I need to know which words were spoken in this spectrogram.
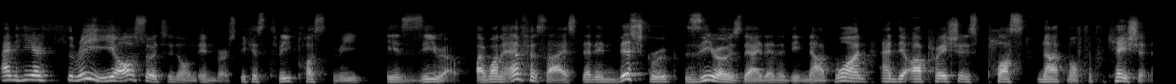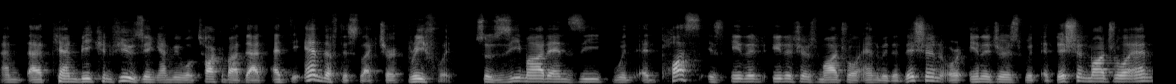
And here three also it's own inverse because three plus three is zero. I want to emphasize that in this group, zero is the identity, not one, and the operation is plus, not multiplication. And that can be confusing, and we will talk about that at the end of this lecture briefly. So z mod n z with n plus is either integers modulo n with addition or integers with addition modulo n.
